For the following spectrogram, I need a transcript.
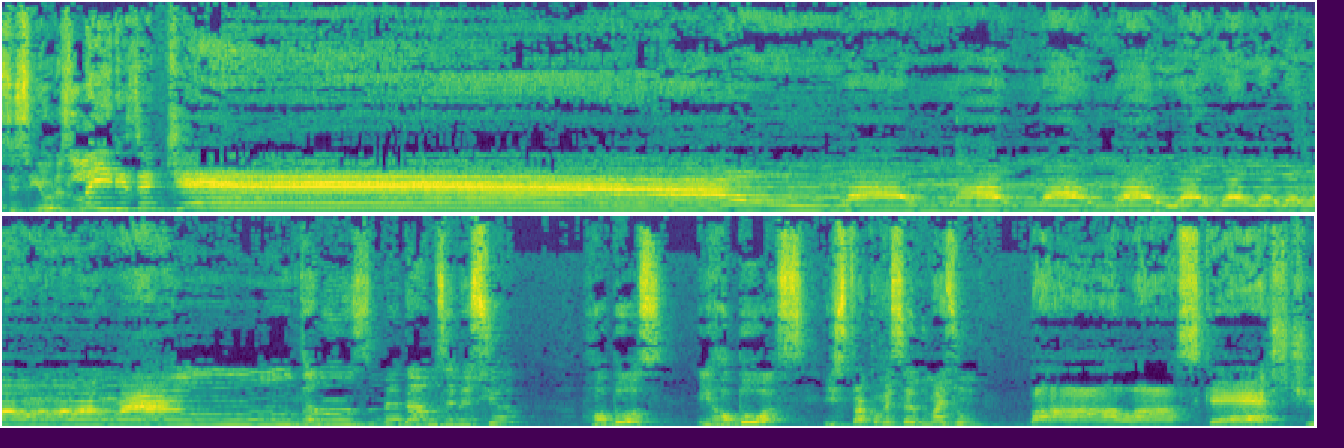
Senhoras e senhores, ladies and gentlemen, mesdames et messieurs, robôs e robôas. Está começando mais um Balascast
